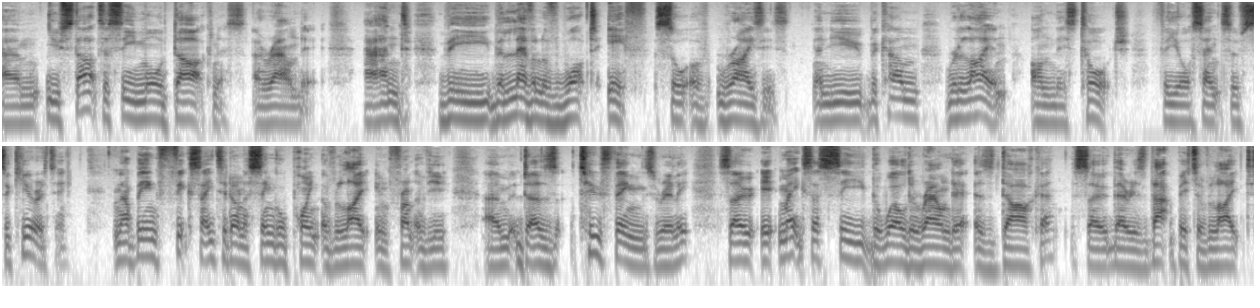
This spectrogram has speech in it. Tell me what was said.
um, you start to see more darkness around it. And the, the level of what if sort of rises and you become reliant on this torch for your sense of security. Now, being fixated on a single point of light in front of you um, does two things really. So, it makes us see the world around it as darker. So, there is that bit of light,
